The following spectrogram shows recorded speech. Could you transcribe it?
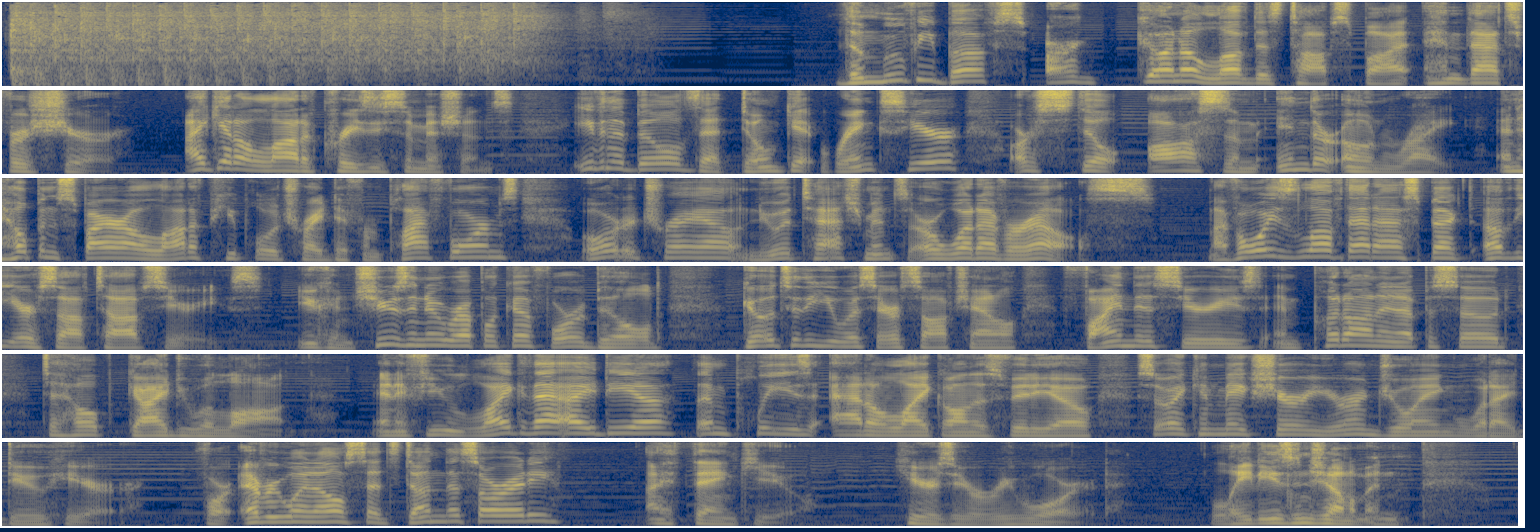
The movie buffs are gonna love this top spot, and that's for sure. I get a lot of crazy submissions. Even the builds that don't get ranks here are still awesome in their own right and help inspire a lot of people to try different platforms or to try out new attachments or whatever else. I've always loved that aspect of the Airsoft Top series. You can choose a new replica for a build, go to the US Airsoft channel, find this series, and put on an episode to help guide you along. And if you like that idea, then please add a like on this video so I can make sure you're enjoying what I do here. For everyone else that's done this already, I thank you. Here's your reward. Ladies and gentlemen,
